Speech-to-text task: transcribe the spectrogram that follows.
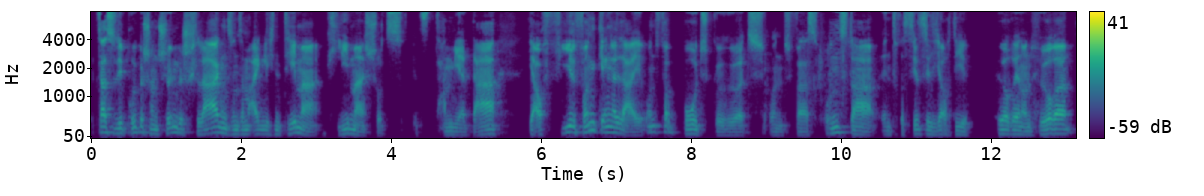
Jetzt hast du die Brücke schon schön geschlagen zu unserem eigentlichen Thema Klimaschutz. Jetzt haben wir da ja auch viel von Gängelei und Verbot gehört. Und was uns da interessiert, sicherlich auch die Hörerinnen und Hörer,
